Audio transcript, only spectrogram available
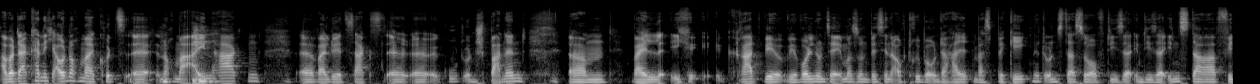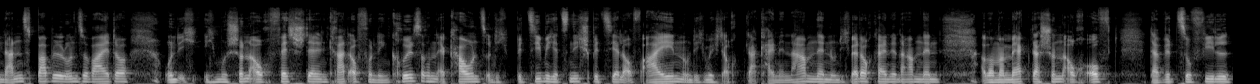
Aber da kann ich auch noch mal kurz äh, noch mal einhaken, äh, weil du jetzt sagst, äh, äh gut und spannend, ähm, weil ich gerade, wir, wir wollen uns ja immer so ein bisschen auch drüber unterhalten, was begegnet uns da so auf dieser, in dieser Insta-Finanzbubble und so weiter. Und ich, ich muss schon auch feststellen, gerade auch von den größeren Accounts, und ich beziehe mich jetzt nicht speziell auf einen und ich möchte auch gar keine Namen nennen und ich werde auch keine Namen nennen, aber man merkt da schon auch oft, da wird so viel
